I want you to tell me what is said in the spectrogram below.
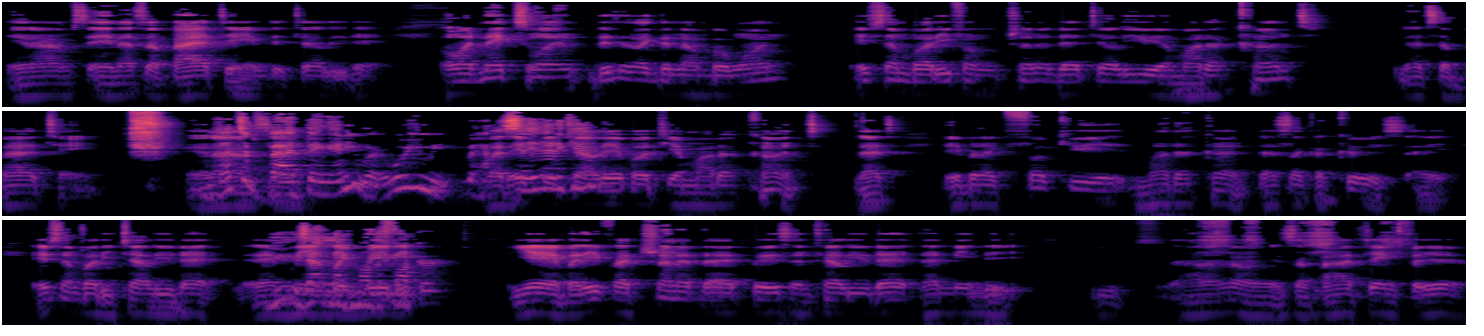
you know what I'm saying? That's a bad thing if they tell you that. Or next one, this is like the number one. If somebody from Trinidad tell you your mother cunt, that's a bad thing. You know That's a I'm bad saying? thing anywhere. What do you mean? But Say if that they tell again. you about your mother cunt, that's they be like, fuck you, mother cunt. That's like a curse. I, if somebody tell you that, that You- Is that like really- motherfucker? yeah, but if a Trinidad person and tell you that, that mean they, I don't know, it's a bad thing for you.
